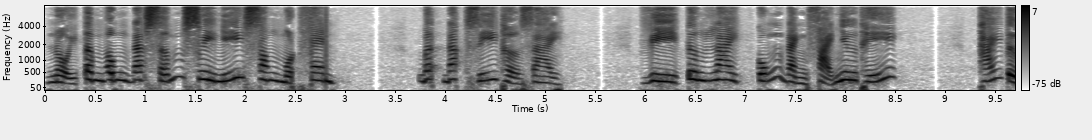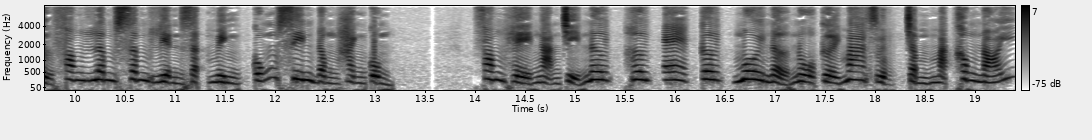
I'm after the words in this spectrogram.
nội tâm ông đã sớm suy nghĩ xong một phen. Bất đắc dĩ thở dài. Vì tương lai cũng đành phải như thế, Thái tử Phong lâm xâm liền giật mình cũng xin đồng hành cùng. Phong hề ngạn chỉ nơ, hơ, e, cơ, môi nở nụ cười ma rượu, trầm mặt không nói.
